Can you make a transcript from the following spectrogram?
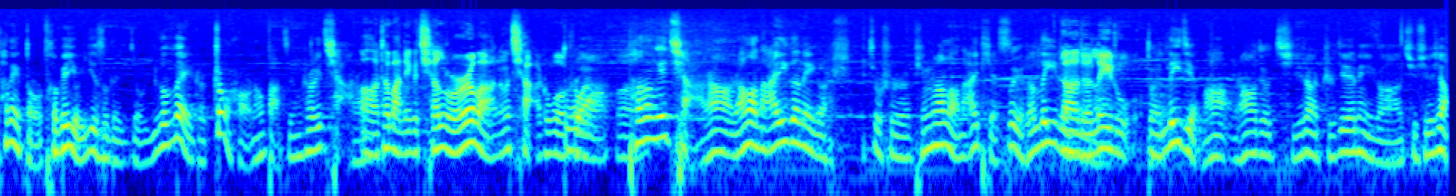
他那斗儿特别有意思的，有一个位置正好能把自行车给卡上，啊，他把那个前轮儿吧能卡住，是对他能给卡上，然后拿一个那个就是平常老拿一铁丝给他勒着、啊，对，勒住，对勒紧了，然后就骑着直接那个去学校，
